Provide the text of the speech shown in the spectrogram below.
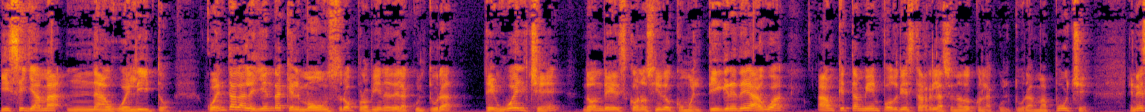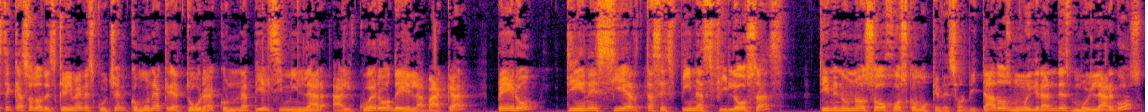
y se llama Nahuelito. Cuenta la leyenda que el monstruo proviene de la cultura tehuelche, donde es conocido como el tigre de agua, aunque también podría estar relacionado con la cultura mapuche. En este caso lo describen, escuchen, como una criatura con una piel similar al cuero de la vaca, pero tiene ciertas espinas filosas tienen unos ojos como que desorbitados, muy grandes, muy largos,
